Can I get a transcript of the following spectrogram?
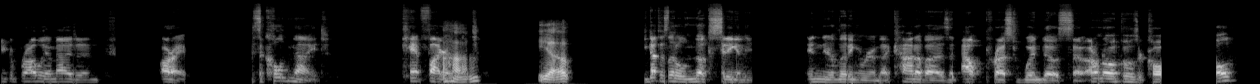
you could probably imagine. All right. It's a cold night. Campfire. Uh-huh. Yep. You got this little nook sitting in the, in your living room that kind of uh, is an outpressed window set. I don't know if those are called,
